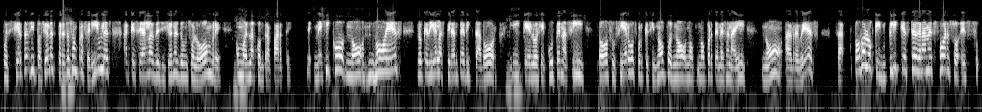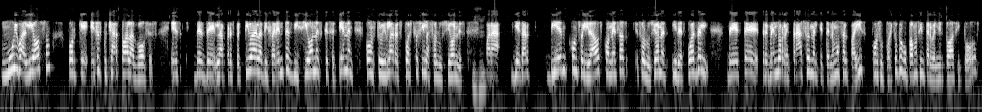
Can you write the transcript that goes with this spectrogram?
pues ciertas situaciones, pero esas son preferibles a que sean las decisiones de un solo hombre, como es la contraparte. México no no es lo que diga el aspirante a dictador y que lo ejecuten así todos sus siervos porque si no pues no no no pertenecen ahí. No al revés. O sea todo lo que implique este gran esfuerzo es muy valioso porque es escuchar todas las voces, es desde la perspectiva de las diferentes visiones que se tienen, construir las respuestas y las soluciones para llegar bien consolidados con esas soluciones y después del, de este tremendo retraso en el que tenemos al país, por supuesto que ocupamos intervenir todas y todos.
